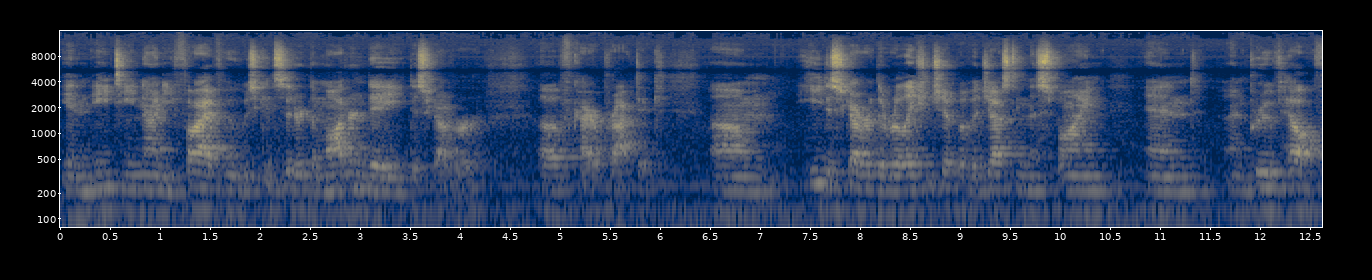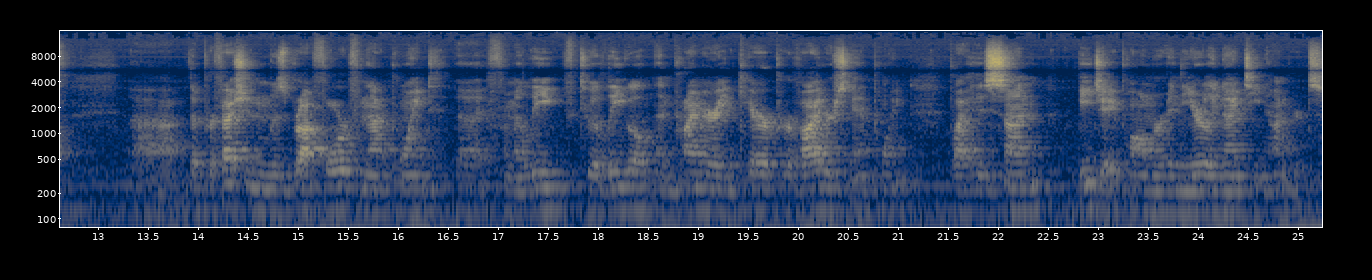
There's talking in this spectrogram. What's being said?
in 1895, who was considered the modern day discoverer of chiropractic. Um, he discovered the relationship of adjusting the spine and improved health. Uh, the profession was brought forward from that point uh, from a league to a legal and primary care provider standpoint by his son B.J. Palmer in the early 1900s.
